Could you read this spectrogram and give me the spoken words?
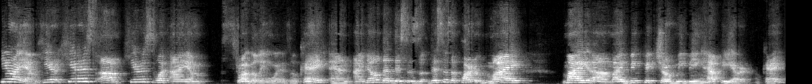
here I am. Here, here's um, here's what I am struggling with. Okay, and I know that this is this is a part of my my uh, my big picture of me being happier. Okay,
